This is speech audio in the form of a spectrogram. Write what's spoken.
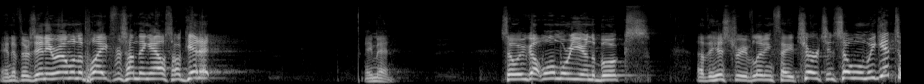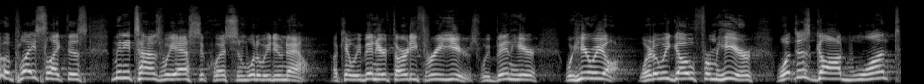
And if there's any room on the plate for something else, I'll get it. Amen. So we've got one more year in the books of the history of Living Faith Church. And so when we get to a place like this, many times we ask the question, what do we do now? Okay, we've been here 33 years. We've been here. Well, here we are. Where do we go from here? What does God want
